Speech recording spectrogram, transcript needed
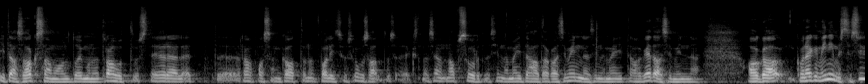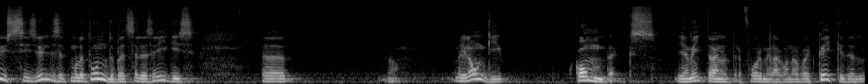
Ida-Saksamaal toimunud rahutuste järel, et äh, rahvas on kaotanud valitsuse usalduse, eks no see on absurdne, sinna me ei taha tagasi minna, sinna me ei taha ka edasi minna. aga kui räägime inimeste süüst, siis üldiselt mulle tundub, et selles riigis noh, meil ongi kombeks ja mitte ainult Reformierakonnal, vaid kõikidel,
